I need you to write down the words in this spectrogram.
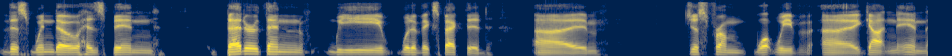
this window has been better than we would have expected. Um, just from what we've uh, gotten in.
